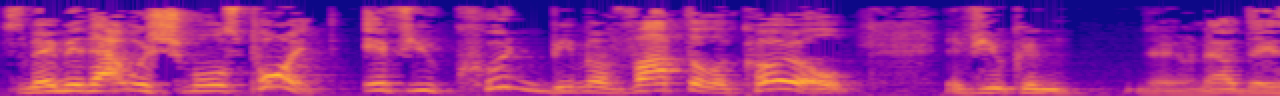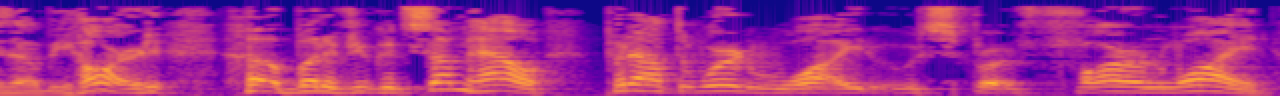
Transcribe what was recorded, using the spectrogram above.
So maybe that was Shmuel's point. If you could be mavatal kohen, if you can you know, nowadays that would be hard, uh, but if you could somehow put out the word wide, far and wide,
